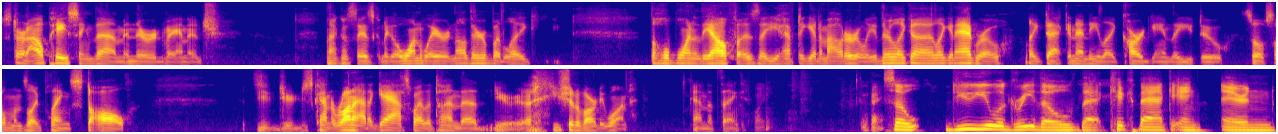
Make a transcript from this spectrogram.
start outpacing them in their advantage. I'm Not gonna say it's gonna go one way or another, but like the whole point of the alpha is that you have to get them out early. They're like a like an aggro like deck in any like card game that you do. So if someone's like playing stall, you're just kind of run out of gas by the time that you're you should have already won, kind of thing. Okay. So, do you agree though that kickback and and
